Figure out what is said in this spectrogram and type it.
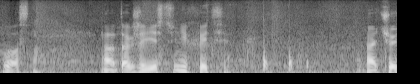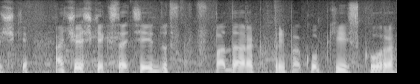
Классно. А, также есть у них эти очечки. Очечки, кстати, идут в, в подарок при покупке из Скора.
